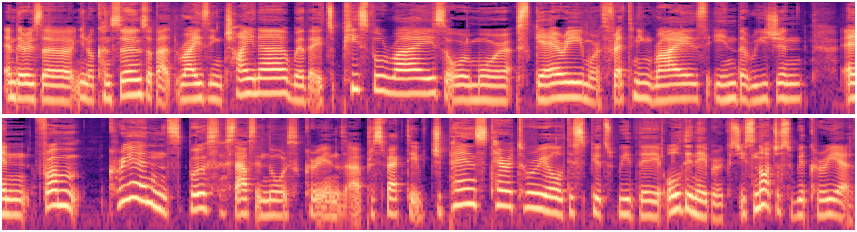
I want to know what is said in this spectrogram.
And there's a you know concerns about rising China, whether it's a peaceful rise or more scary, more threatening rise in the region. And from Koreans, both South and North Koreans' uh, perspective, Japan's territorial disputes with the old neighbors it's not just with Korea,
